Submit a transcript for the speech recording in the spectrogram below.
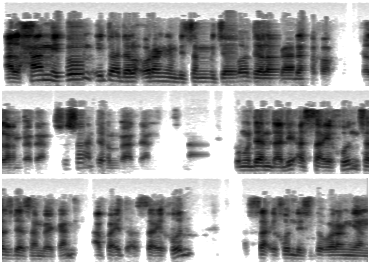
alhamidun itu adalah orang yang bisa menjawab dalam keadaan apa? Dalam keadaan susah, dalam keadaan senang. Kemudian tadi as-saihun saya sudah sampaikan. Apa itu as-saihun? As-saihun di situ orang yang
